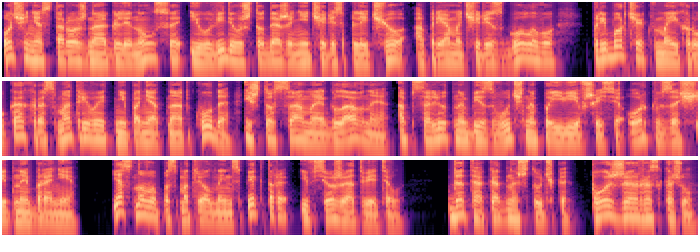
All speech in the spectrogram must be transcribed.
Очень осторожно оглянулся и увидел, что даже не через плечо, а прямо через голову Приборчик в моих руках рассматривает непонятно откуда и, что самое главное, абсолютно беззвучно появившийся орк в защитной броне. Я снова посмотрел на инспектора и все же ответил. «Да так, одна штучка. Позже расскажу».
